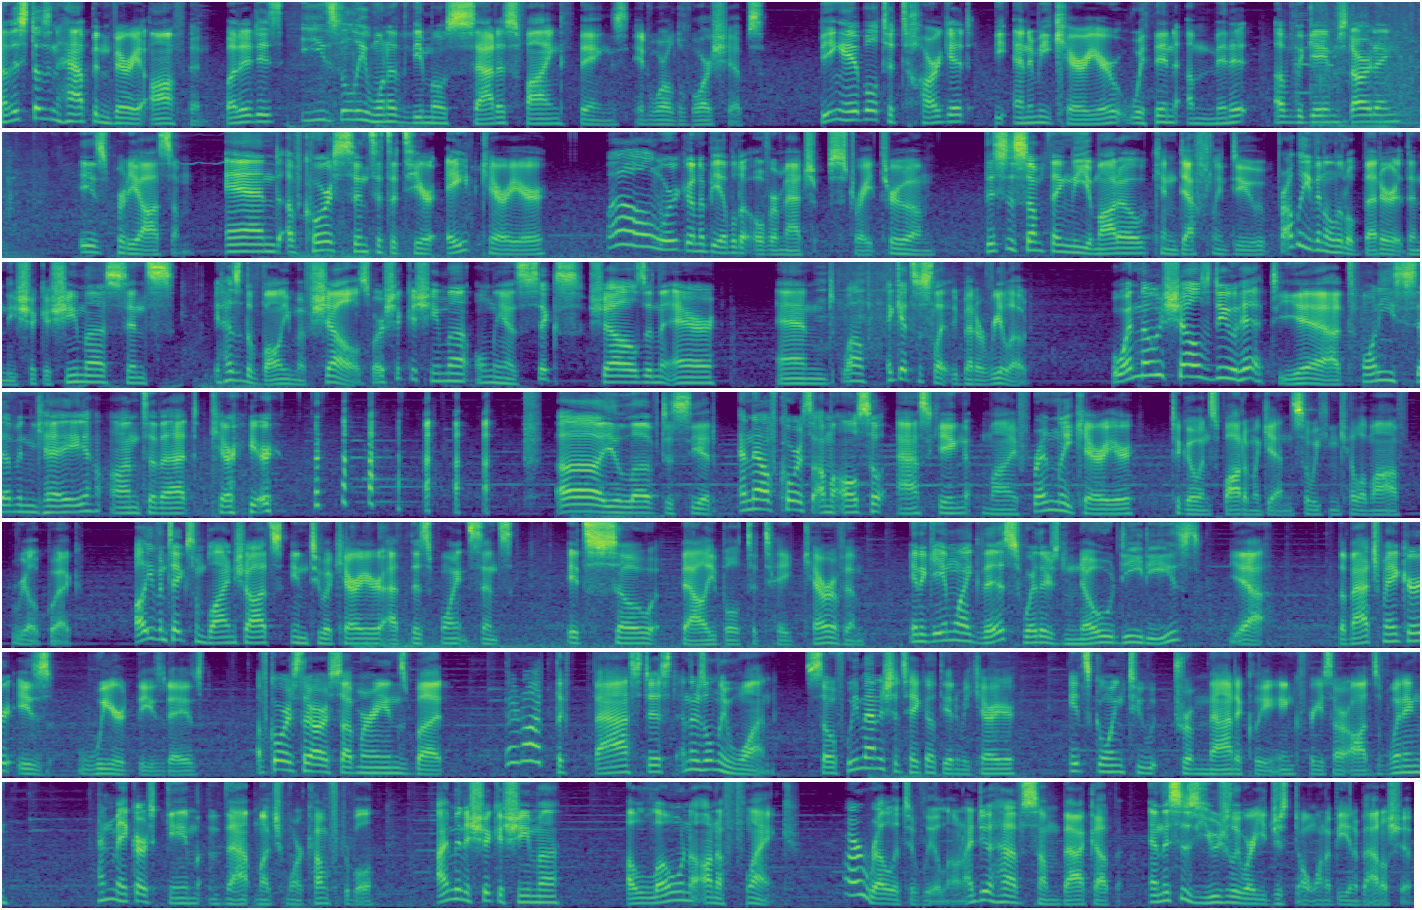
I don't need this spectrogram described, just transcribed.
Now, this doesn't happen very often, but it is easily one of the most satisfying things in World of Warships. Being able to target the enemy carrier within a minute of the game starting is pretty awesome. And of course, since it's a tier 8 carrier, well, we're going to be able to overmatch straight through him. This is something the Yamato can definitely do, probably even a little better than the Shikishima since it has the volume of shells, where Shikishima only has 6 shells in the air, and, well, it gets a slightly better reload. When those shells do hit, yeah, 27k onto that carrier. Ah, uh, you love to see it. And now, of course, I'm also asking my friendly carrier to go and spot him again so we can kill him off real quick. I'll even take some blind shots into a carrier at this point since it's so valuable to take care of him. In a game like this where there's no DDs, yeah, the matchmaker is weird these days. Of course, there are submarines, but they're not the fastest, and there's only one. So if we manage to take out the enemy carrier, it's going to dramatically increase our odds of winning and make our game that much more comfortable. I'm in a Shikishima, alone on a flank, or relatively alone. I do have some backup, and this is usually where you just don't want to be in a battleship,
